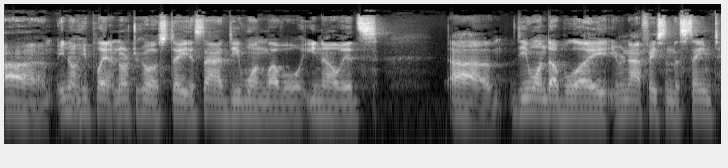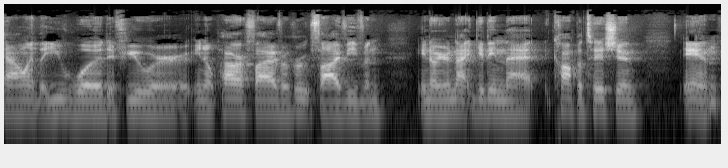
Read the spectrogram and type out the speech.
um, you know, he played at North Dakota State. It's not a D1 level. You know, it's um, D1 AA. You're not facing the same talent that you would if you were, you know, Power Five or Group Five. Even, you know, you're not getting that competition and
